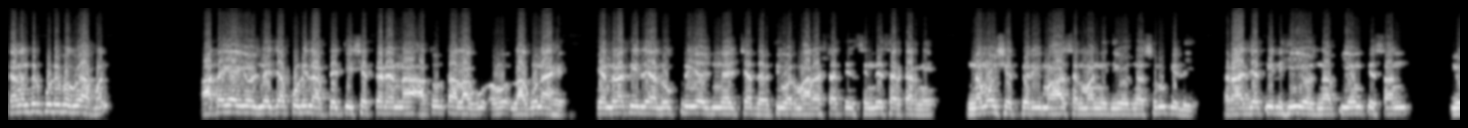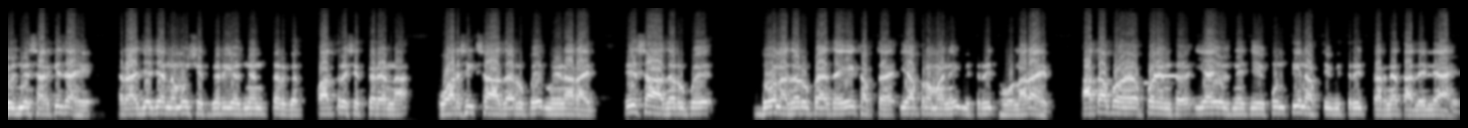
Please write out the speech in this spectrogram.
त्यानंतर पुढे बघूया आपण. आता या योजनेच्या पुढील हप्त्याची शेतकऱ्यांना आतुरता लागू लागून आहे. केंद्रातील या लोकप्रिय योजनेच्या धर्तीवर महाराष्ट्रातील शिंदे सरकारने नमो शेतकरी महासन्मान निधी योजना सुरू केली. राज्यातील ही योजना पीएम किसान योजनेसारखीच आहे. राज्याच्या नमो शेतकरी योजनेअंतर्गत पात्र शेतकऱ्यांना वार्षिक सहा हजार रुपये मिळणार आहेत. ते सहा हजार रुपये दोन हजार रुपयाचा एक हप्ता याप्रमाणे वितरित होणार आहेत. आतापर्यंत या योजनेचे एकूण तीन हप्ते वितरित करण्यात आलेले आहेत.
